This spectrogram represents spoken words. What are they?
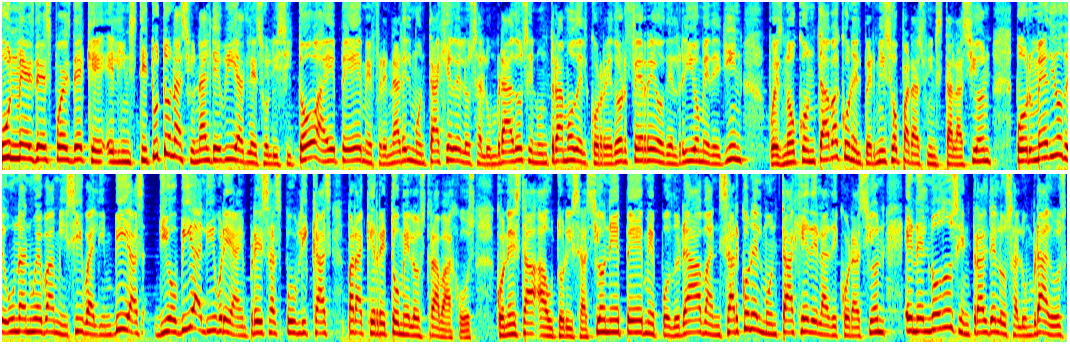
Un mes después de que el Instituto Nacional de Vías le solicitó a EPM frenar el montaje de los alumbrados en un tramo del corredor férreo del río Medellín, pues no contaba con el permiso para su instalación, por medio de una nueva misiva, el Invías dio vía libre a empresas públicas para que retome los trabajos. Con esta autorización, EPM podrá avanzar con el montaje de la decoración en el nodo central de los alumbrados,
